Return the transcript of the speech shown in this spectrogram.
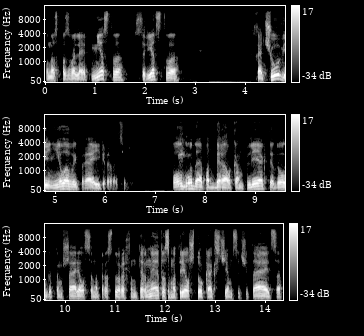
у нас позволяет место, средства, Хочу виниловый проигрыватель. Полгода я подбирал комплект, я долго там шарился на просторах интернета, смотрел, что как с чем сочетается.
